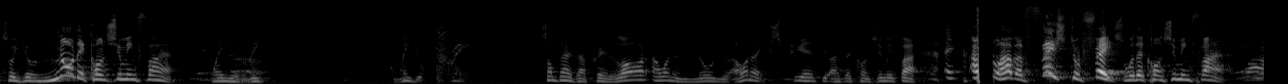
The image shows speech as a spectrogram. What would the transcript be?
So you know the consuming fire when you read and when you pray. Sometimes I pray, Lord, I want to know you. I want to experience you as a consuming fire. I want to have a face to face with a consuming fire. Wow.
